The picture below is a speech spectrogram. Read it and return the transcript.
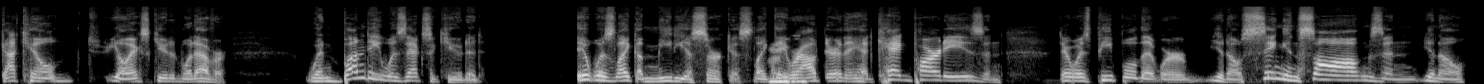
got killed, you know, executed, whatever. When Bundy was executed, it was like a media circus. Like they were mm-hmm. out there, they had keg parties and there was people that were you know singing songs and you know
